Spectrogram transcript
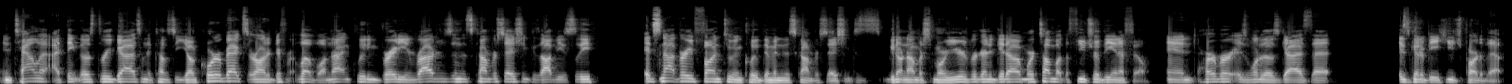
and talent, I think those three guys, when it comes to young quarterbacks, are on a different level. I'm not including Brady and Rodgers in this conversation because obviously it's not very fun to include them in this conversation because we don't know how much more years we're going to get out. We're talking about the future of the NFL, and Herbert is one of those guys that is going to be a huge part of that.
